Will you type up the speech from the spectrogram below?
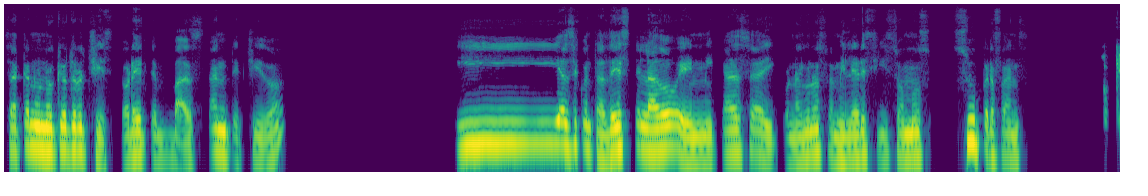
sacan uno que otro chistorete bastante chido. Y hace cuenta, de este lado, en mi casa y con algunos familiares, sí somos súper fans. Ok,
